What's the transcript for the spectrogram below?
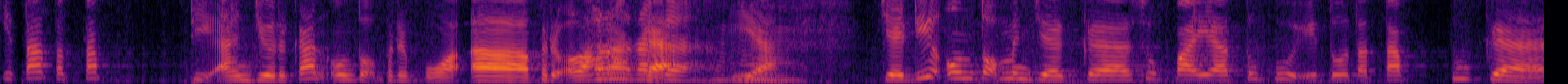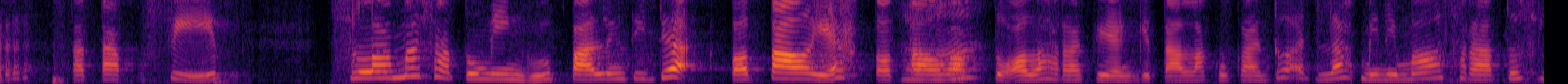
kita tetap dianjurkan untuk berpua- eh, berolahraga. Iya. Mm. Jadi untuk menjaga supaya tubuh itu tetap bugar, tetap fit, selama satu minggu paling tidak total ya, total Ha-ha. waktu olahraga yang kita lakukan itu adalah minimal 150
